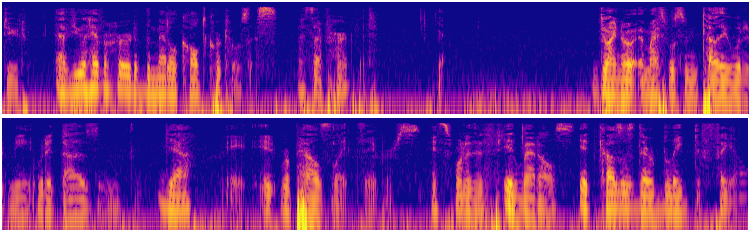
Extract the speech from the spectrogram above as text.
dude. Have you ever heard of the metal called cortosis? Yes, I've heard of it. Yeah. Do I know? Am I supposed to tell you what it mean, what it does? And Yeah. it, it repels lightsabers. It's one of the few It- metals. It causes their blade to fail.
